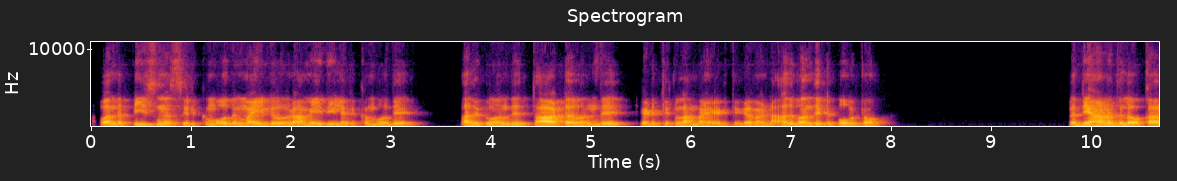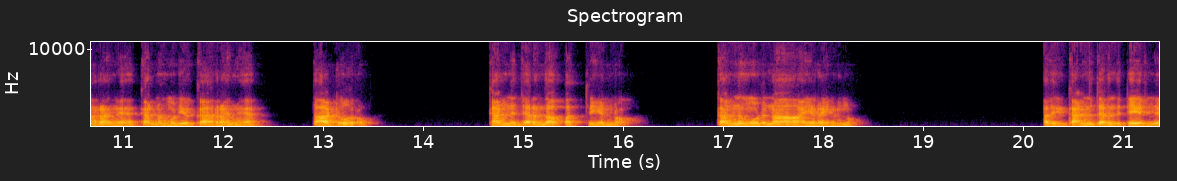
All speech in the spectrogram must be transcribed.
அப்போ அந்த பீஸ்னஸ் இருக்கும்போது மைண்டு ஒரு அமைதியில் இருக்கும்போது அதுக்கு வந்து தாட்டை வந்து எடுத்துக்கலாமா? எடுத்துக்க வேண்டாம். அது வந்துட்டு போகட்டும். இப்போ தியானத்தில் உட்காடுறாங்க கண்ணை மூடி உட்காடுறாங்க தாட் வரும். கண்ணு திறந்தா பத்து எண்ணம். கண்ணு மூடுனா ஆயிரம் எண்ணம். அதுக்கு கண்ணு திறந்துட்டே இருந்து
